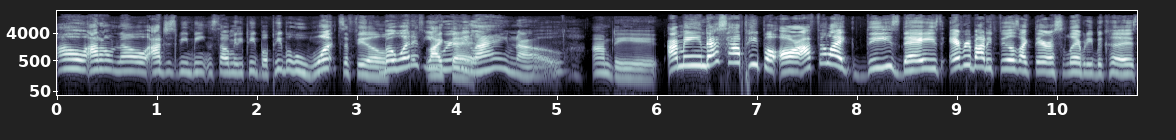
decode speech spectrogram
oh, I don't know. I just be meeting so many people. People who want to feel But what if you like really that. lame though? I'm dead. I mean, that's how people are. I feel like these days everybody feels like they're a celebrity because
